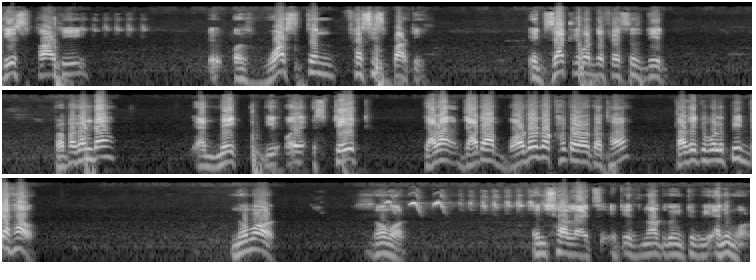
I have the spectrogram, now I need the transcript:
this party was worse than fascist party. Exactly what the fascists did. Propaganda and make the uh, state যারা যারা বর্ডার রক্ষা করার কথা তাদেরকে বলে পিঠ দেখাও। নো মোর নো মোর ইনশাল্লাহ it's it is not going to be any more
